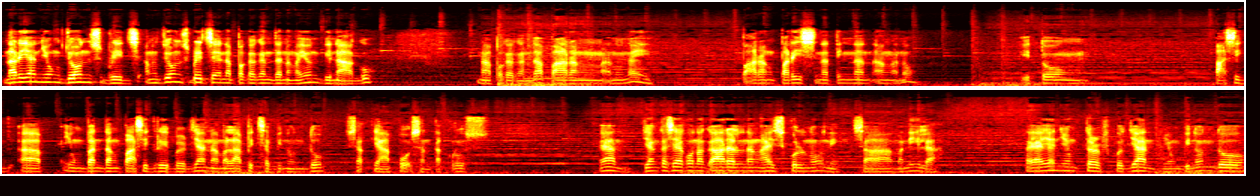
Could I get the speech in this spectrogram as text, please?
Nariyan yung Jones Bridge. Ang Jones Bridge ay napakaganda na ngayon, binago. Napakaganda, parang ano na eh. Parang Paris na tingnan ang ano. Itong Pasig, ah, yung bandang Pasig River dyan na malapit sa Binondo, sa Quiapo, Santa Cruz. Ayan, diyan kasi ako nag-aral ng high school noon eh, sa Manila. Kaya yan yung turf ko dyan, yung Binondo,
